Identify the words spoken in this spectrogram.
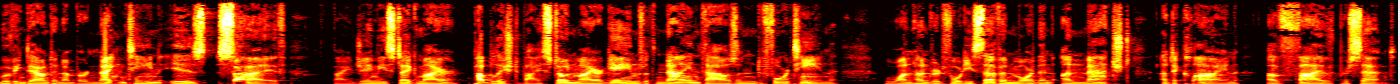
moving down to number 19 is Scythe by Jamey Stegmaier, published by Stonemaier Games with 9,014, 147 more than Unmatched, a decline of 5%.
